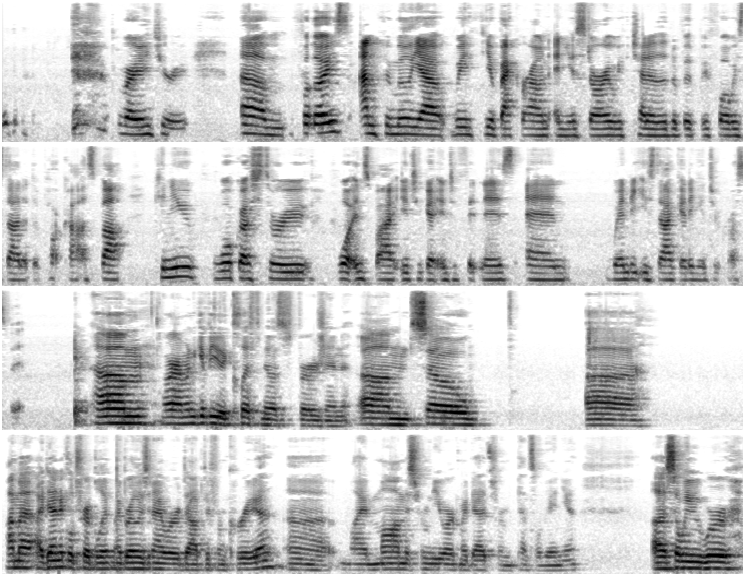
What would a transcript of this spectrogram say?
Very true. Um, for those unfamiliar with your background and your story, we've chatted a little bit before we started the podcast, but can you walk us through what inspired you to get into fitness and when did you start getting into CrossFit? Um, all right, I'm going to give you the Cliff Notes version. Um, so, uh, I'm an identical triplet. My brothers and I were adopted from Korea. Uh, my mom is from New York. My dad's from Pennsylvania. Uh, so we were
